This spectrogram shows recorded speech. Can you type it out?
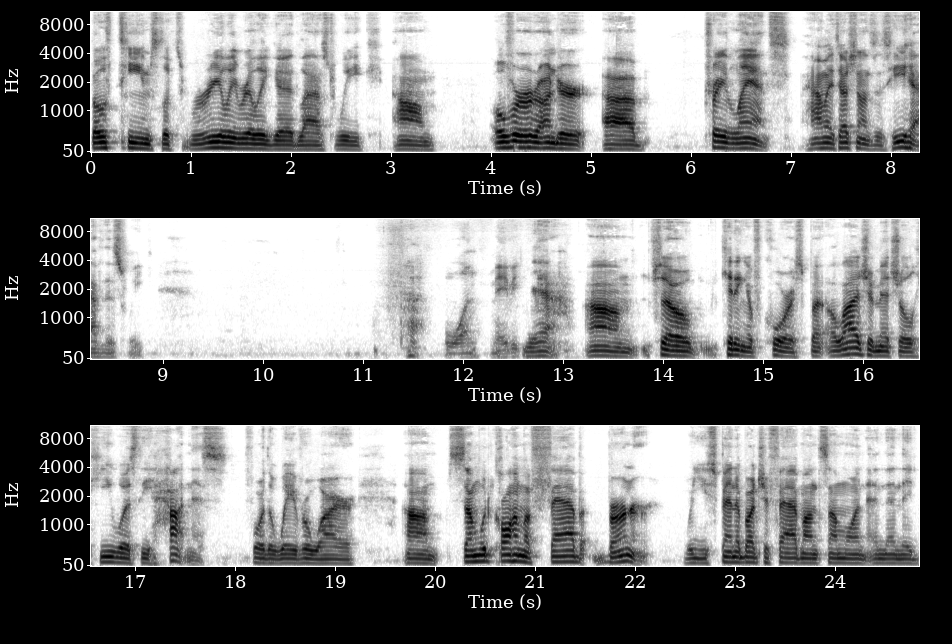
both teams looked really, really good last week. Um, over or under uh, Trey Lance, how many touchdowns does he have this week? one maybe. Yeah. Um, so kidding, of course, but Elijah Mitchell, he was the hotness for the waiver wire. Um, some would call him a fab burner, where you spend a bunch of fab on someone and then they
